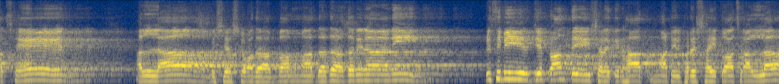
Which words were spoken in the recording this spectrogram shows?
আছেন। আল্লাহ, বিশেষ করে আমাদের আব্বা, আম্মা, দাদা, দাদি, নানি, পৃথিবীর যে প্রান্তে সাড়ে তিন হাত মাটির ঘরে শায়িত আছেন আল্লাহ,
